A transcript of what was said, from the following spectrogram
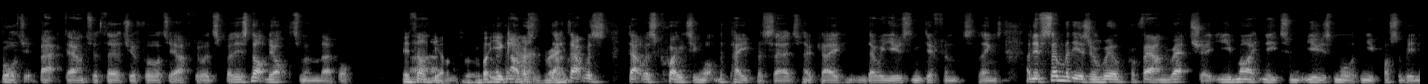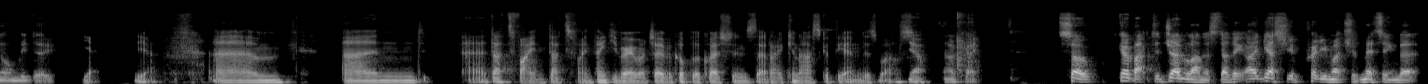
brought it back down to 30 or 40 afterwards but it's not the optimum level. It's not um, the optimum but you can was, right that, that, was that was quoting what the paper said okay? They were using different things. And if somebody is a real profound retcher you might need to use more than you possibly normally do. Yeah yeah. Um and uh, that's fine that's fine. Thank you very much. I have a couple of questions that i can ask at the end as well so. yeah okay. So go back to general anesthetic. I guess you're pretty much admitting that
